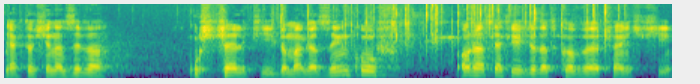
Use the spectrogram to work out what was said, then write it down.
jak to się nazywa? uszczelki do magazynków oraz jakieś dodatkowe części.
